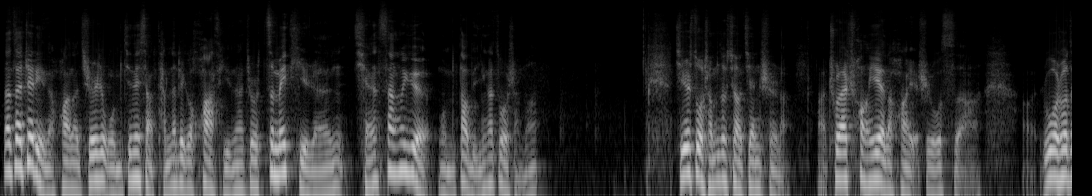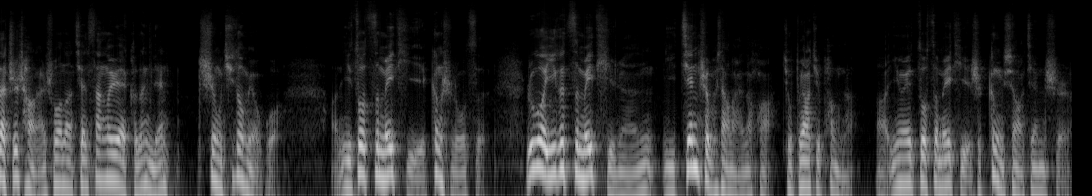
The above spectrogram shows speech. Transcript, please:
那在这里的话呢，其实我们今天想谈的这个话题呢，就是自媒体人前三个月我们到底应该做什么？其实做什么都需要坚持的啊，出来创业的话也是如此啊。如果说在职场来说呢，前三个月可能你连试用期都没有过啊，你做自媒体更是如此。如果一个自媒体人你坚持不下来的话，就不要去碰它啊，因为做自媒体是更需要坚持的。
